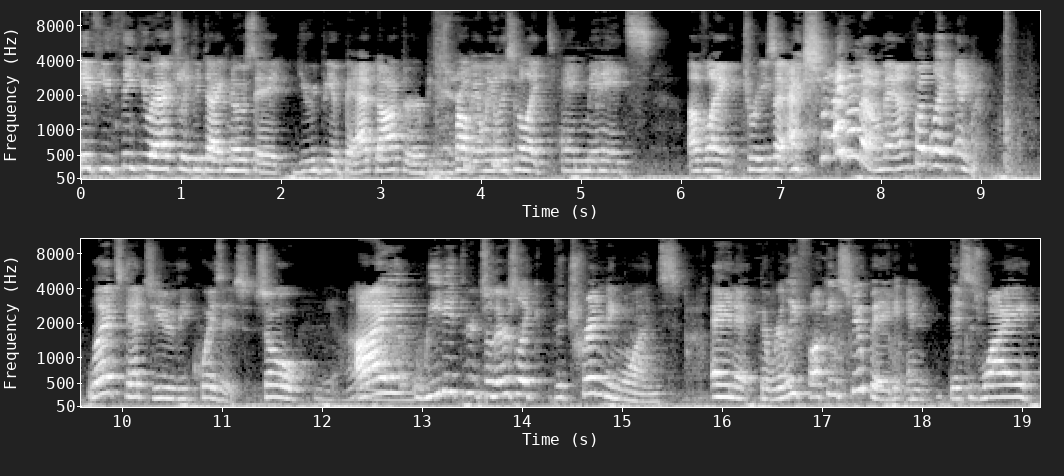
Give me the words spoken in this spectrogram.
if you think you actually could diagnose it, you would be a bad doctor because you probably only listen to like 10 minutes of like Teresa actually. I don't know, man. But like, anyway, let's get to the quizzes. So, Yeah. I weeded through. So there's like the trending ones, and they're really fucking stupid. And this is why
